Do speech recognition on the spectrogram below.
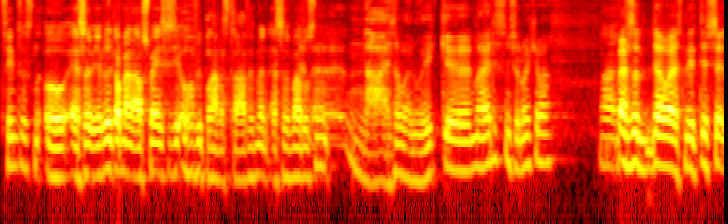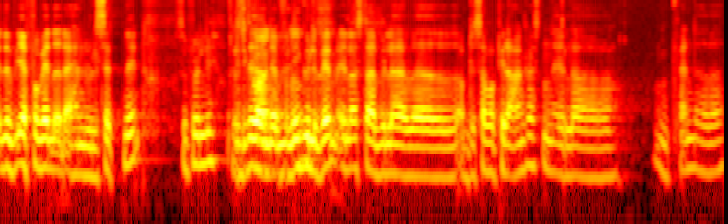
Tænkte du sådan, åh, altså jeg ved godt, man automatisk siger, åh, vi brænder straffe, men altså var du sådan, Øh, nej, der var nu ikke... Øh, nej, det synes jeg nu ikke, jeg var. Nej. Altså, der var sådan lidt, det, jeg forventede, at han ville sætte den ind, selvfølgelig. Altså, det det, det var ligegyldigt, hvem ellers der ville have været, om det så var Peter Ankersen, eller hvem fanden det havde været.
